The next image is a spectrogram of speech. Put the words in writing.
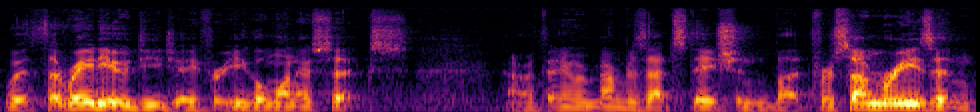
with a radio DJ for Eagle 106. I don't know if anyone remembers that station, but for some reason,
